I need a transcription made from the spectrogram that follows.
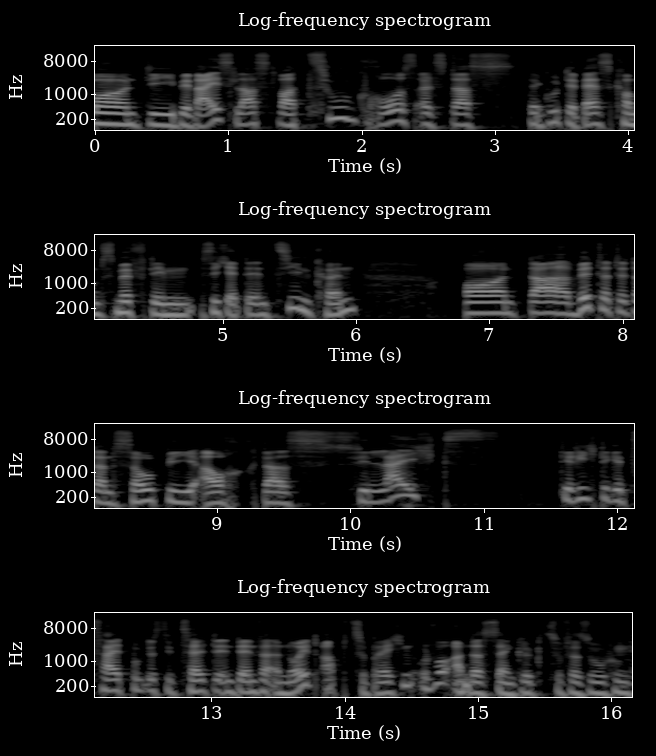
Und die Beweislast war zu groß, als dass der gute Bascom Smith dem sich hätte entziehen können. Und da witterte dann Soapy auch, dass vielleicht die richtige Zeitpunkt ist, die Zelte in Denver erneut abzubrechen und woanders sein Glück zu versuchen.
